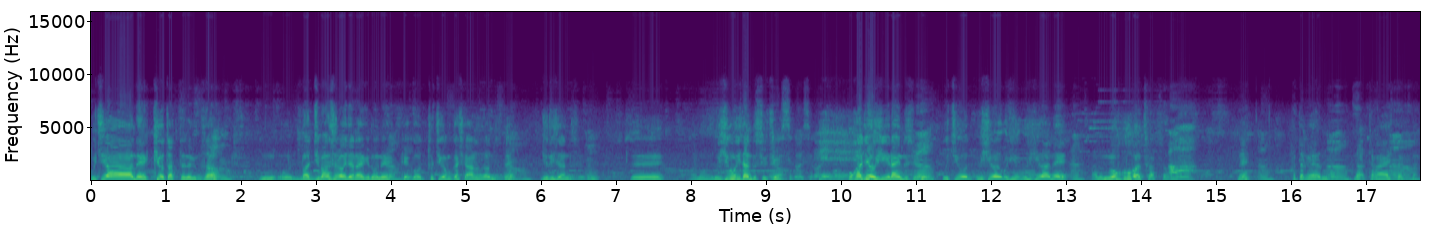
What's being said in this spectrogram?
うちはね木を建ってんだけどさ、うんまあ自慢するわけじゃないけどね、うん結構土地が昔からあるんですね、うん地主なんですよ、であの牛もいたんですようちは。うん、すごいすごい。へえ他には牛いないんですよ、ううちを牛は牛牛はね、あの農耕馬使ってたの。あね。あうん。畑やるの、うん。な耕したりさ、うん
